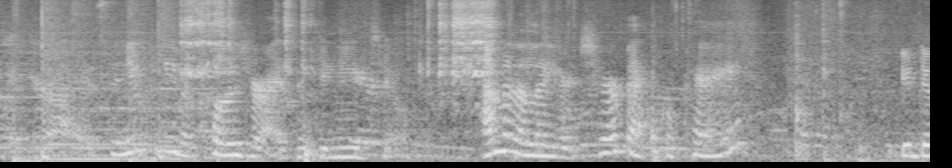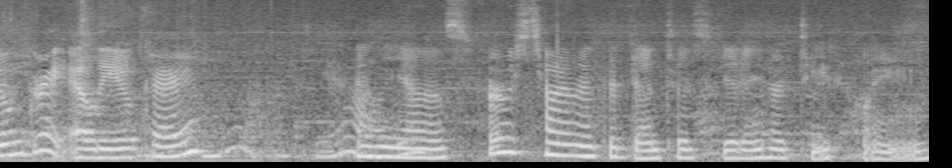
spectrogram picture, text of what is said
wet your eyes. And you can even close your eyes if you need to. I'm gonna lay your chair back, okay? You're doing great, Ellie, okay? Mm, yeah. Eliana's first time at the dentist getting her teeth cleaned.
